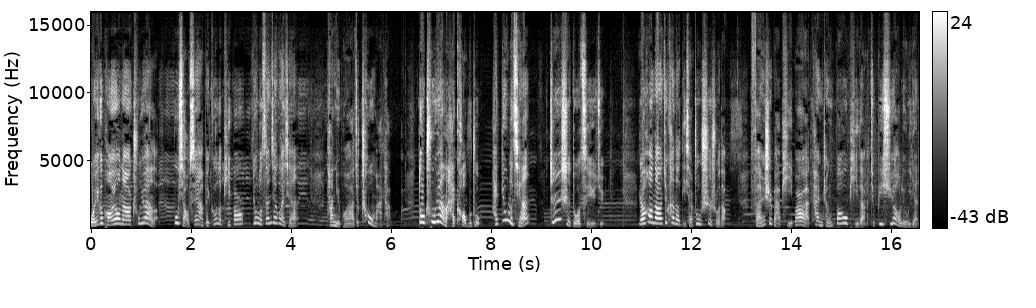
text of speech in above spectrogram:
我一个朋友呢出院了，不小心啊被割了皮包，丢了三千块钱。他女朋友啊就臭骂他，都出院了还靠不住，还丢了钱，真是多此一举。然后呢就看到底下注释说道：凡是把皮包啊看成包皮的，就必须要留言，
